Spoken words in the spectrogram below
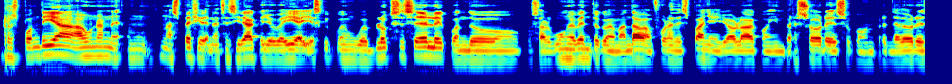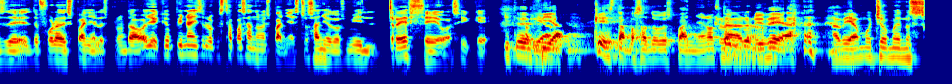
respondía a una, una, especie de necesidad que yo veía y es que en Weblogs SL cuando pues algún evento que me mandaban fuera de España y yo hablaba con inversores o con emprendedores de, de fuera de España les preguntaba oye ¿qué opináis de lo que está pasando en España? Esto es año 2013 o así que y te decía ¿qué está pasando en España? no tengo ni idea había mucho menos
